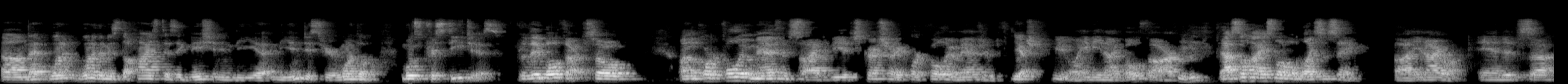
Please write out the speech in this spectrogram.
Um, that one one of them is the highest designation in the uh, in the industry, or one of the most prestigious. They both are. So on the portfolio management side, to be a discretionary portfolio manager, which Yeah. you know Amy and I both are, Mhm. that's the highest level of licensing uh, in IIROC, and it's uh,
